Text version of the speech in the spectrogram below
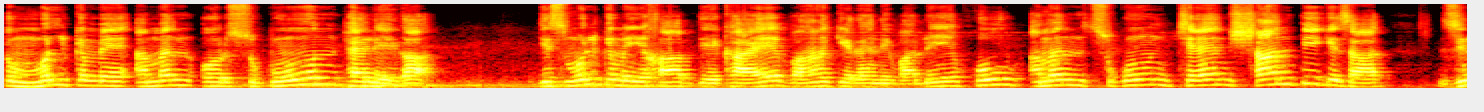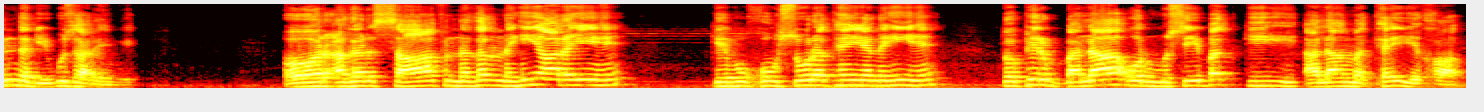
तो मुल्क में अमन और सुकून फैलेगा। जिस मुल्क में ये ख्वाब देखा है, वहाँ के रहने वाले खूब अमन, सुकून, चैन, शांति के साथ ज़िंदगी गुजारेंगे। और अगर साफ़ नज़र नहीं आ रहे हैं कि वो खूबसूरत हैं या नहीं हैं तो फिर बला और मुसीबत की अलामत है ये ख्वाब।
